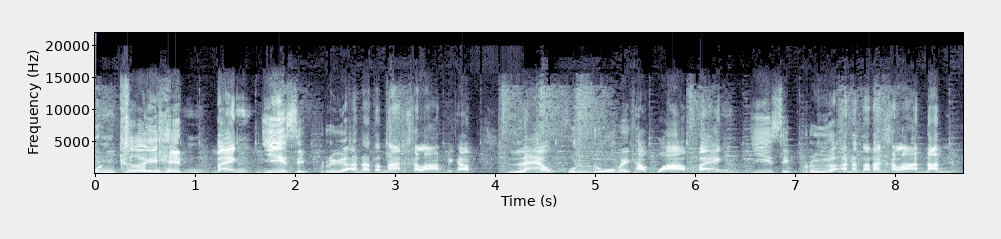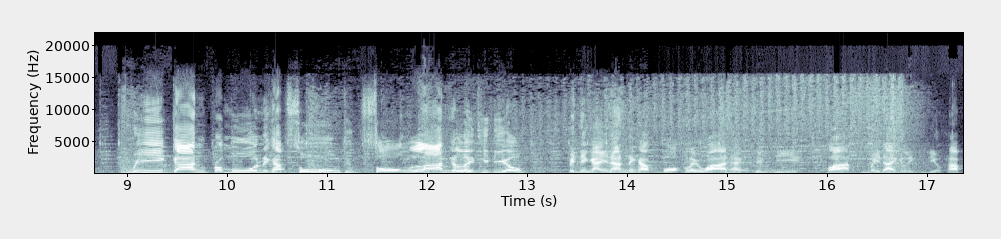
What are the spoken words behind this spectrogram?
คุณเคยเห็นแบงค์ 20 เรืออนันตนาคราชไหมครับ แล้วคุณรู้ไหมครับว่าแบงค์ 20 เรืออนันตนาคราชนั้น มีการประมูลนะครับสูงถึง 2 ล้านกันเลยทีเดียว เป็นยังไงนั้นนะครับ บอกเลยว่านะคลิปนี้พลาดไม่ได้กันเลยทีเดียวครับ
